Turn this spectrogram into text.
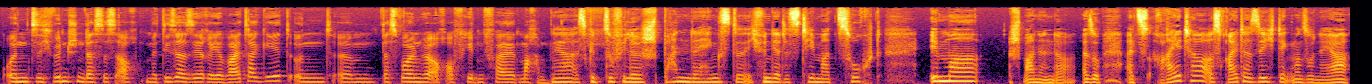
und sich wünschen, dass es auch mit dieser Serie weitergeht. Und ähm, das wollen wir auch auf jeden Fall machen. Ja, es gibt so viele spannende Hengste. Ich finde ja das Thema Zucht immer spannender. Also als Reiter, aus Reitersicht denkt man so, naja,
